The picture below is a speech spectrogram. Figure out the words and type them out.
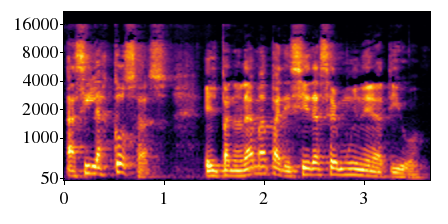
Así las cosas, el panorama pareciera ser muy negativo.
